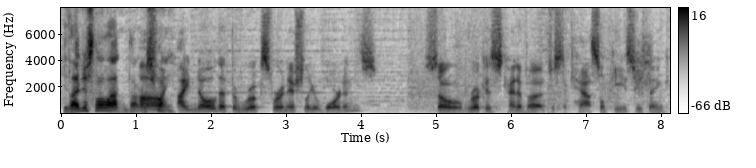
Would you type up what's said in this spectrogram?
he lied to us a lot and thought it was Um, funny. I know that the rooks were initially wardens. So rook is kind of a just a castle piece, you think,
